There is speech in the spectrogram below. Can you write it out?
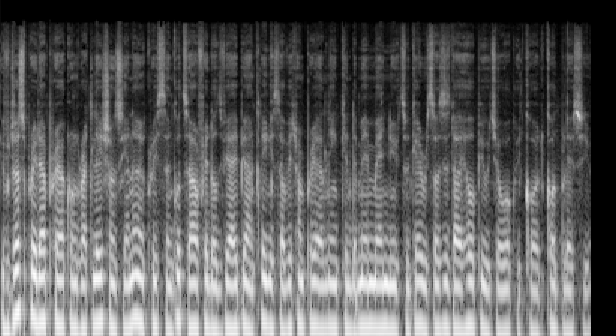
If you just prayed that prayer, congratulations, you're now a Christian. Go to alfred.vip and click the salvation prayer link in the main menu to get resources that help you with your work with God. God bless you.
